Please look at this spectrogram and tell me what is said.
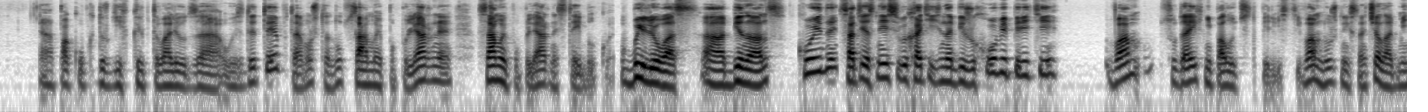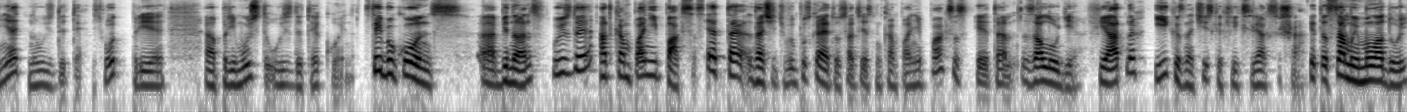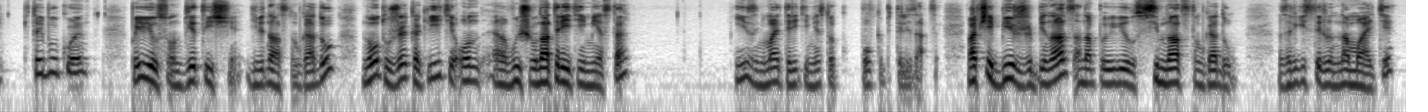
покупка других криптовалют за USDT, потому что, ну, самая популярная, самый популярный стейблкоин. Были у вас а, Binance коины, соответственно, если вы хотите на биржу хобби перейти, вам сюда их не получится перевести. Вам нужно их сначала обменять на USDT. Вот при, а, преимущество USDT коина. Stablecoins а, Binance USD от компании Paxos. Это, значит, выпускает, соответственно, компания Paxos. Это залоги фиатных и казначейских векселях США. Это самый молодой стейблкоин. Появился он в 2019 году, но вот уже, как видите, он а, вышел на третье место и занимает третье место по капитализации. Вообще биржа Binance, она появилась в 2017 году зарегистрирован на Мальте.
